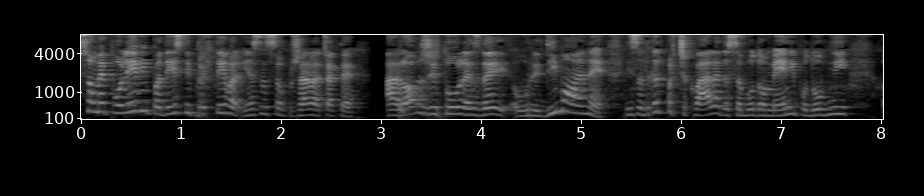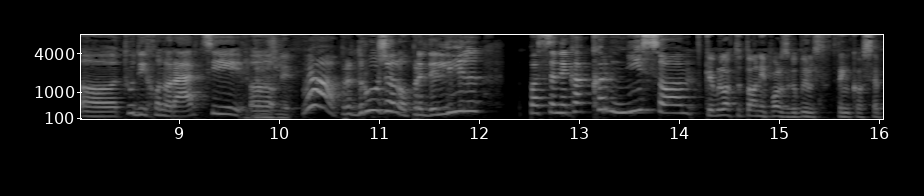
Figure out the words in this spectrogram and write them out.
so me po levi in desni prehtevali. Jaz sem se vprašala, čakajte, ali lahko že tole zdaj uredimo ali ne. In sem takrat pričakovala, da se bodo meni podobni uh, tudi honorarci uh, Pridružili. ja, pridružili, opredelili, pa se nekako kar niso. Ker bi lahko tudi oni pol zgubili, s tem, ko se Ja,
